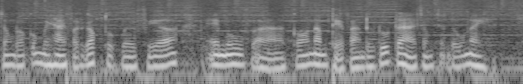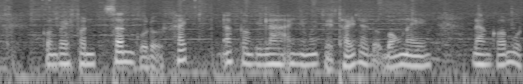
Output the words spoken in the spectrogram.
trong đó có 12 phạt góc thuộc về phía MU và có 5 thẻ vàng được rút ra trong trận đấu này. Còn về phần sân của đội khách Aston Villa anh em có thể thấy là đội bóng này đang có một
